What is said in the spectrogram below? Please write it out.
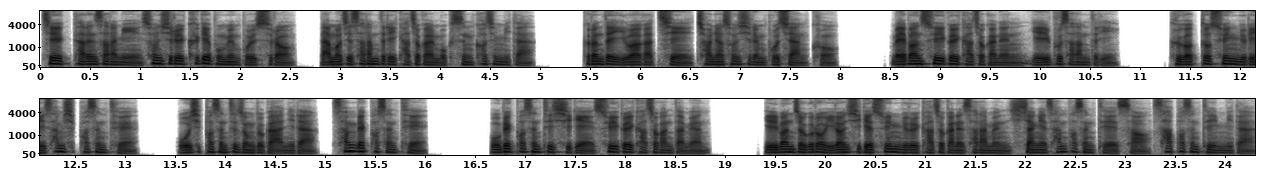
즉 다른 사람이 손실을 크게 보면 볼수록 나머지 사람들이 가져갈 몫은 커집니다. 그런데 이와 같이 전혀 손실은 보지 않고 매번 수익을 가져가는 일부 사람들이 그것도 수익률이 30%, 50% 정도가 아니라 300%, 500%씩의 수익을 가져간다면 일반적으로 이런 식의 수익률을 가져가는 사람은 시장의 3%에서 4%입니다.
